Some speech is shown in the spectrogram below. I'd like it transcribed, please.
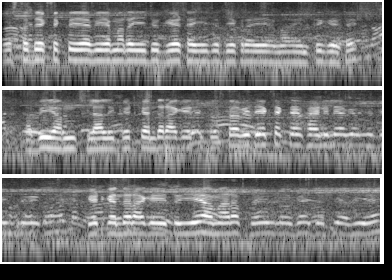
दोस्तों देख सकते हैं अभी हमारा ये जो गेट है ये जो देख रहे हैं हमारा एंट्री गेट है। अभी हम फ़िलहाल गेट के अंदर आ गए तो दोस्तों अभी देख सकते हैं फाइनली अभी हम लोग गेट के अंदर आ गए। तो ये हमारा फ्रेंड लोग है जो कि अभी है।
